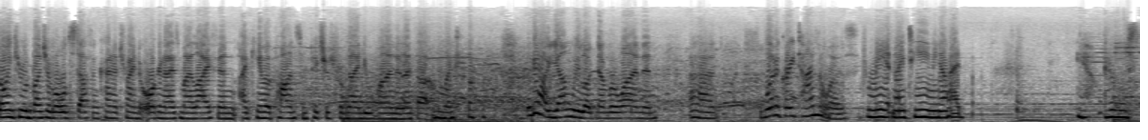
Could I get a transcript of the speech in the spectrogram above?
going through a bunch of old stuff and kind of trying to organize my life, and I came upon some pictures from 91, and I thought, oh my God, look at how young we look, number one, and uh, what a great time it was. For me at 19, you know, I'd, you know, it was,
